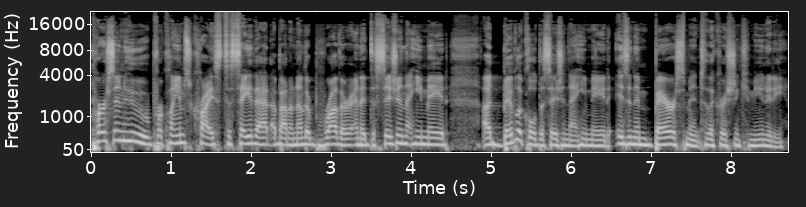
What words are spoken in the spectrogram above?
person who proclaims Christ to say that about another brother and a decision that he made, a biblical decision that he made, is an embarrassment to the Christian community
